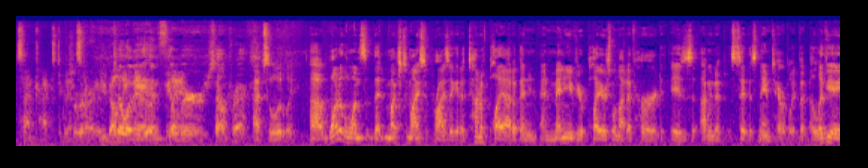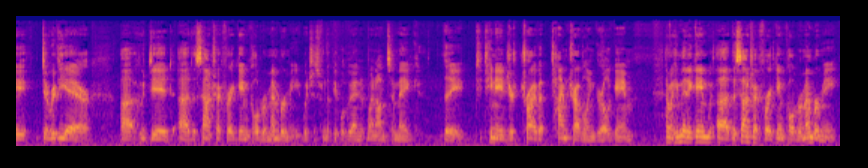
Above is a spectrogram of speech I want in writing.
soundtracks to get Sort started? of utility their infielder soundtracks. Absolutely. Uh, one of the ones that, much to my surprise, I get a ton of play out of, and, and many of your players will not have heard, is I'm going to say this name terribly, but Olivier Derivière, uh, who did uh, the soundtrack for a game called Remember Me, which is from the people who en- went on to make the t- teenager tri- time traveling girl game. Anyway, he made a game, uh, the soundtrack for a game called Remember Me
